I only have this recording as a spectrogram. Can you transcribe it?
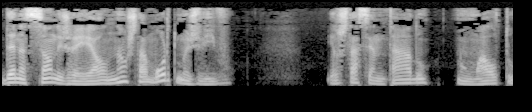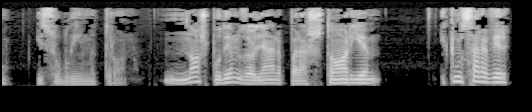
da nação de Israel não está morto, mas vivo. Ele está sentado num alto e sublime trono. Nós podemos olhar para a história e começar a ver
